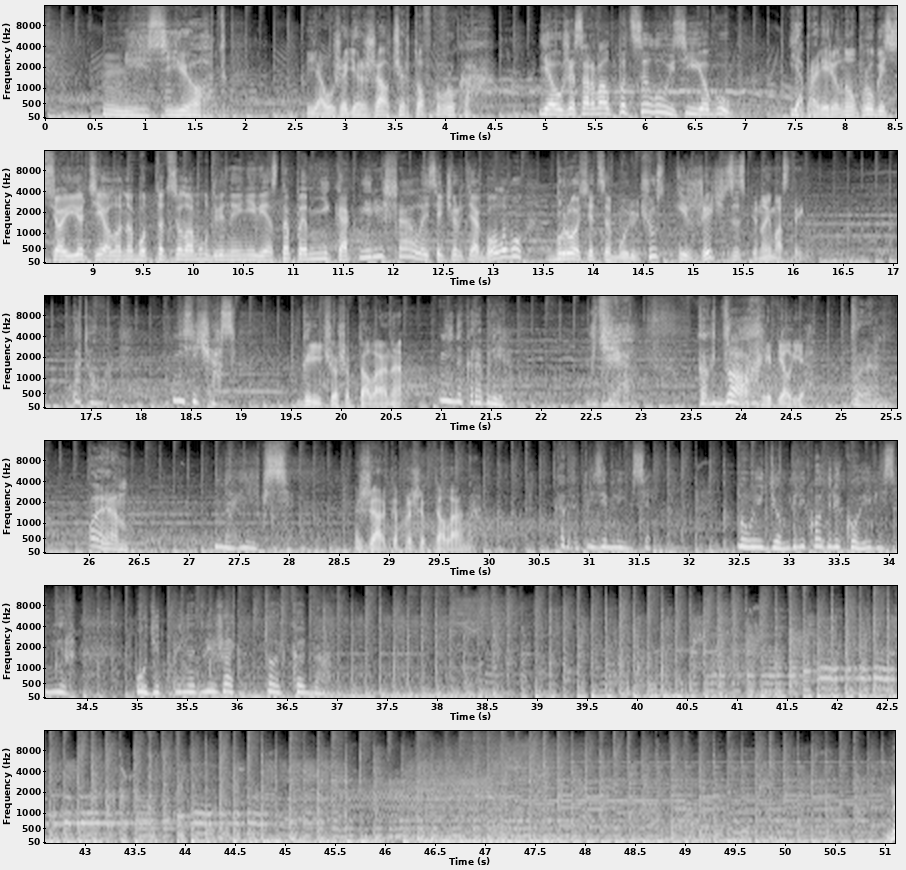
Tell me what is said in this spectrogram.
Мисс Йод!» Я уже держал чертовку в руках. Я уже сорвал поцелуй с ее губ. Я проверил на упругость все ее тело, но будто целомудренная невеста Пэм никак не решалась, очертя голову, броситься в бурю чувств и сжечь за спиной мосты. Потом, не сейчас, — горячо шептала она. не на корабле. «Где? Когда?» — хрипел я. «Пэм! Пэм!» На Иксе. — жарко прошептала она. «Когда приземлимся, мы уйдем далеко-далеко, и весь мир будет принадлежать только нам».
